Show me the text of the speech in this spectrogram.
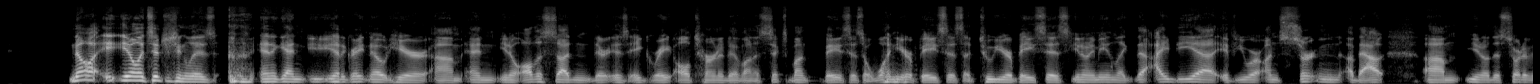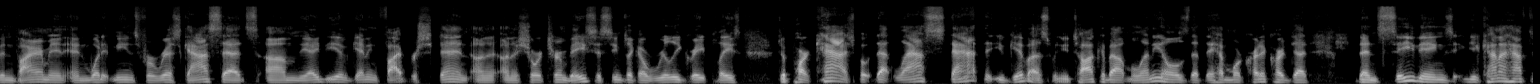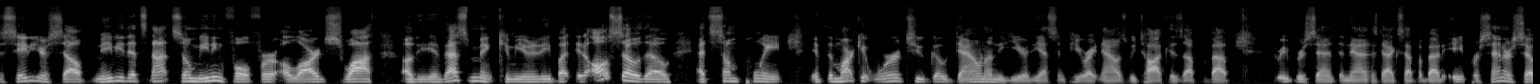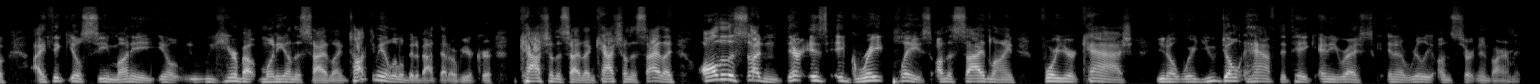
No, you know it's interesting, Liz. and again, you had a great note here. Um, and you know, all of a sudden, there is a great alternative on a six-month basis, a one-year basis, a two-year basis. You know what I mean? Like the idea, if you are uncertain about, um, you know, this sort of environment and what it means for risk assets, um, the idea of getting five percent on a, on a short-term basis seems like a really great place to park cash. But that last stat that you give us when you talk about millennials that they have more credit card debt than savings, you kind of have to say to yourself, maybe that's not so meaningful for a large swath of the investment community. But it also, though, at some point, if the market were to go down on the year, the S&P right now, as we talk, is up about 3%. The NASDAQ's up about 8% or so. I think you'll see money. You know, we hear about money on the sideline. Talk to me a little bit about that over your career. Cash on the sideline, cash on the sideline. All of a sudden, there is a great place on the sideline for your cash, you know, where you don't have to take any risk in a really uncertain environment.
